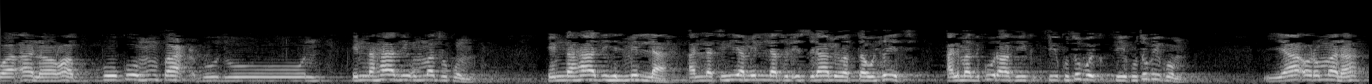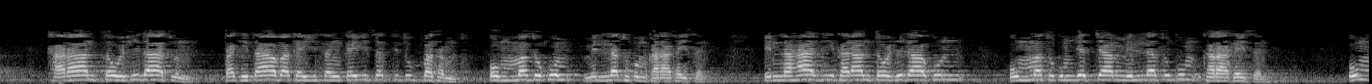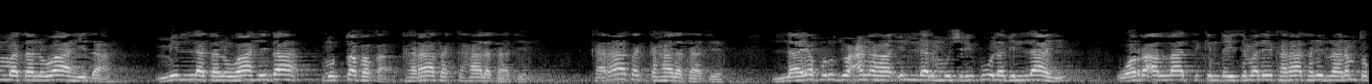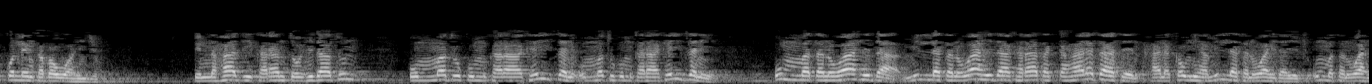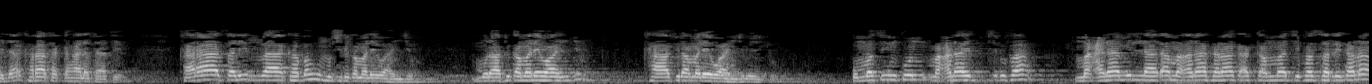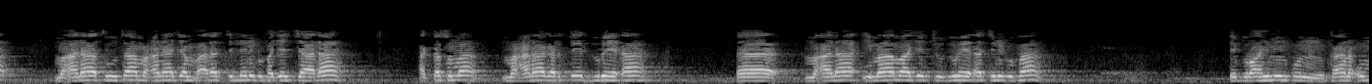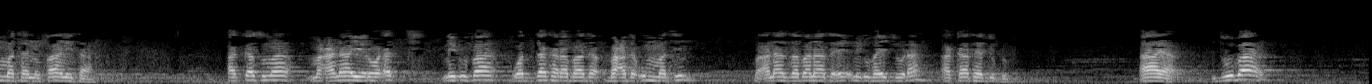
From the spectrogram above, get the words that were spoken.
وأنا ربكم فاعبدون إن هذه أمتكم إن هذه الملة التي هي ملة الإسلام والتوحيد المذكورة في في كتب في كتبكم. يا أرمنا كران توحيدات فكتاب كيسا كيسا دبتمت أمتكم ملتكم كرا كيسا. إن هذه كران توحيدا كن أمتكم ججا ملتكم كرا كيسا. أمة واحدة ملة واحدة متفقة كراتك حالتاتين كراتك حالتاتين لا يخرج عنها إلا المشركون بالله. ورأى الله تكن ديس ملي كراتا نرى نمت كل هنجر إن هذه كران توحيدات. أمتكم كراكيسن أمتكم كراكيسن. أمة واحدة ملة واحدة كراتك كهالتاتين. حال كونها karaa sanirraa ka bahu mushrika malee waa hin jiru. Munaafiqa malee waa hin jiru. Kaafira malee waa hin jiru jechuudha ummatiin kun ma'anaa hedduutti dhufa ma'anaa millaadha ma'anaa karaa akka ammaatti fassarri kana ma'anaa tuutaa ma'anaa jam'aadhaatti illee ni dhufa jechaadha. Akkasuma ma'anaa gartee dureedha. Ma'anaa imaamaa jechuun dureedhaatti ni dhufa. Ibraahimiin kun kaana ummatan qaanitaa. Akkasuma ma'anaa yeroodhatti ni dhufa waddakara bacda ummatin ma'anaa zabanaa ta'e ni dhufa jechuudha akkaataa hedduu dhufa aya duuba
